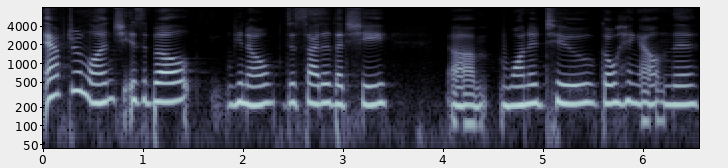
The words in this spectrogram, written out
after lunch, Isabel, you know, decided that she um, wanted to go hang out in the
